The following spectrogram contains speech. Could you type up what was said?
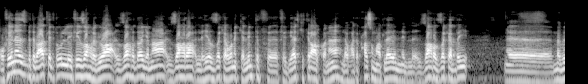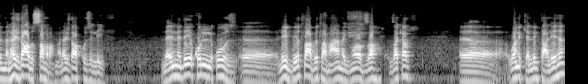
وفي ناس بتبعت لي بتقول لي في زهر بيقع. الزهر ده يا جماعة الزهرة اللي هي الذكر وأنا اتكلمت في في فيديوهات كتير على القناة. لو هتبحثوا هتلاقي إن ال- الزهرة الذكر دي آه، ما ملهاش دعوة بالثمرة ملهاش دعوة بكوز الليف لأن دي كل كوز آه، ليف بيطلع؟ بيطلع معاه مجموعة زهر ذكر آه، وأنا اتكلمت عليها.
